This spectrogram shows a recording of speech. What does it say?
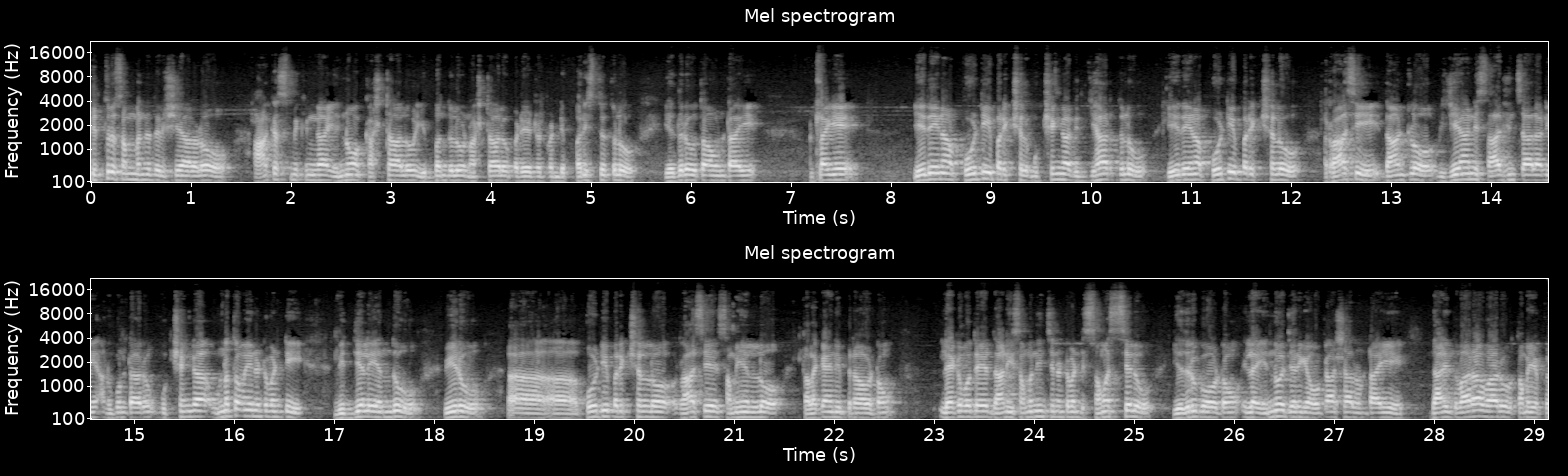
పితృ సంబంధిత విషయాలలో ఆకస్మికంగా ఎన్నో కష్టాలు ఇబ్బందులు నష్టాలు పడేటటువంటి పరిస్థితులు ఎదురవుతూ ఉంటాయి. అట్లాగే ఏదైనా పోటీ పరీక్షలు ముఖ్యంగా విద్యార్థులు ఏదైనా పోటీ పరీక్షలు రాసి దాంట్లో విజయాన్ని సాధించాలని అనుకుంటారు. ముఖ్యంగా ఉన్నతమైనటువంటి విద్యల యందు వీరు పోటీ పరీక్షల్లో రాసే సమయంలో తలకాయ నొప్పి రావటం లేకపోతే దానికి సంబంధించినటువంటి సమస్యలు ఎదుర్కోవటం ఇలా ఎన్నో జరిగే అవకాశాలు ఉంటాయి దాని ద్వారా వారు తమ యొక్క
